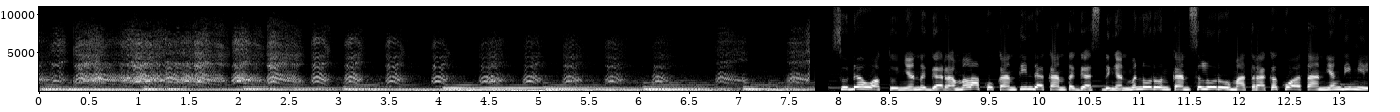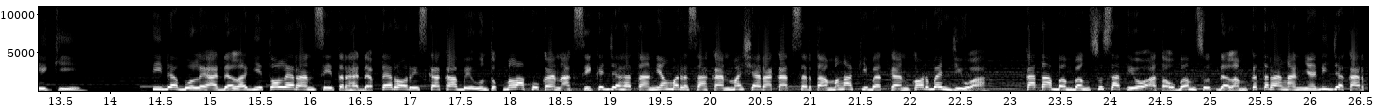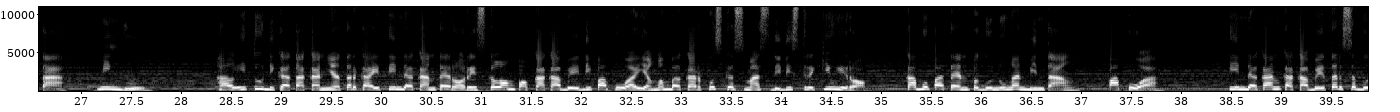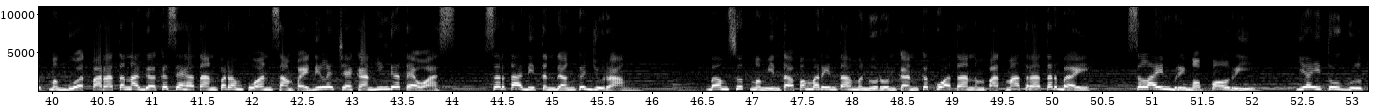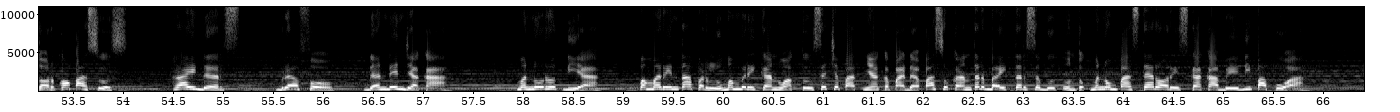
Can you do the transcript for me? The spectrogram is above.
Sudah waktunya negara melakukan tindakan tegas dengan menurunkan seluruh matra kekuatan yang dimiliki. Tidak boleh ada lagi toleransi terhadap teroris KKB untuk melakukan aksi kejahatan yang meresahkan masyarakat serta mengakibatkan korban jiwa, kata Bambang Susatyo atau Bamsud dalam keterangannya di Jakarta, Minggu. Hal itu dikatakannya terkait tindakan teroris kelompok KKB di Papua yang membakar puskesmas di distrik Kiwirok, Kabupaten Pegunungan Bintang, Papua. Tindakan KKB tersebut membuat para tenaga kesehatan perempuan sampai dilecehkan hingga tewas serta ditendang ke jurang. Bamsud meminta pemerintah menurunkan kekuatan empat matra terbaik, selain Brimob Polri, yaitu Gultor Kopassus, Riders, Bravo, dan Denjaka. Menurut dia, pemerintah perlu memberikan waktu secepatnya kepada pasukan terbaik tersebut untuk menumpas teroris KKB di Papua.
